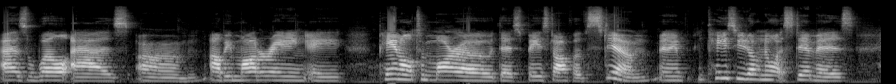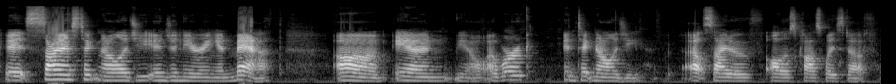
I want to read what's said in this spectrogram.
as well as um, I'll be moderating a panel tomorrow that's based off of STEM. And in, case you don't know what STEM is, it's science, technology, engineering, and math. Um, and, you know, I work in technology outside of all this cosplay stuff.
